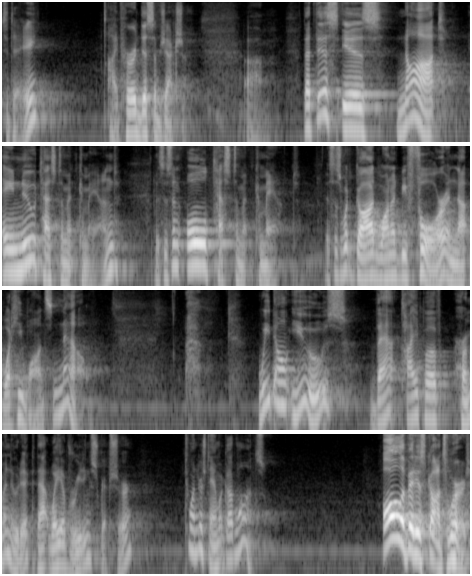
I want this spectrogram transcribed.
today. I've heard this objection um, that this is not a New Testament command this is an Old Testament command. This is what God wanted before and not what He wants now. We don't use that type of hermeneutic, that way of reading Scripture, to understand what God wants. All of it is God's Word.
